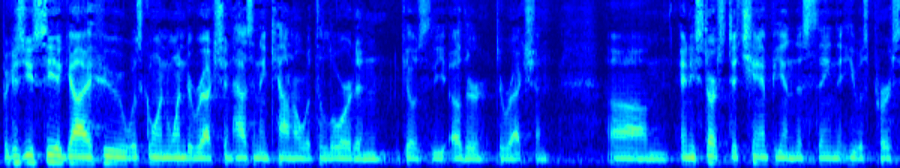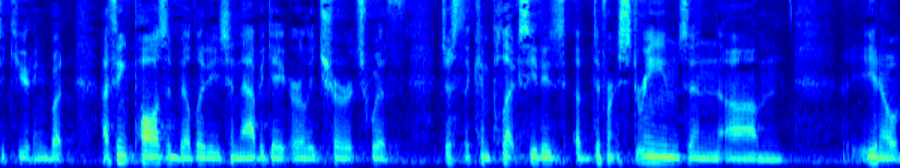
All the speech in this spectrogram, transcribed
because you see a guy who was going one direction, has an encounter with the Lord, and goes the other direction. Um, and he starts to champion this thing that he was persecuting. But I think Paul's ability to navigate early church with just the complexities of different streams and, um, you know,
